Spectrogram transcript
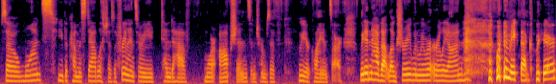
So once you become established as a freelancer, you tend to have more options in terms of who your clients are. We didn't have that luxury when we were early on. I want to make that clear.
